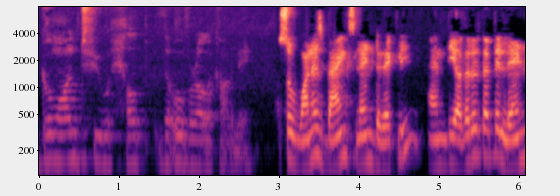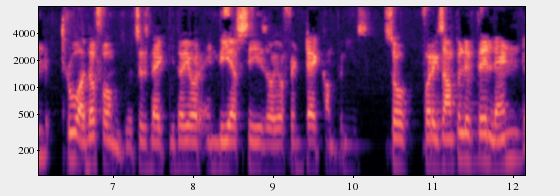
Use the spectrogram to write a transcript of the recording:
go on to help the overall economy? So one is banks lend directly and the other is that they lend through other firms, which is like either your NBFCs or your fintech companies. So for example, if they lend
